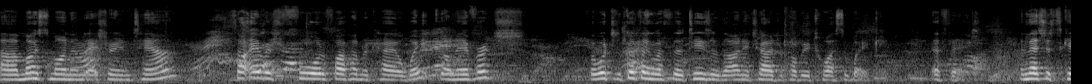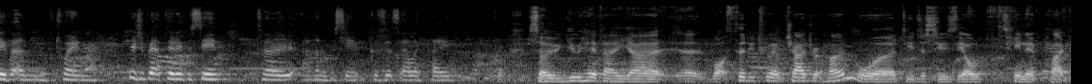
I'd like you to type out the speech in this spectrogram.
Uh, most of mine are actually in town. So I average four to five hundred k a week on average. But which is a good thing with the Tesla, that I only charge it probably twice a week, if that. And that's just to keep it in between, usually about thirty percent to hundred percent because it's LFP. So you have a uh, uh, what 32 amp charger at home, or do you just use the old 10 amp plug?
